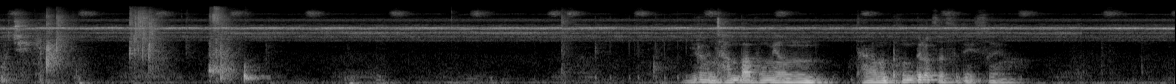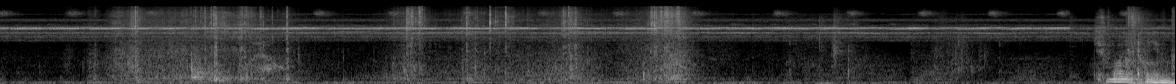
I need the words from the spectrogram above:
뭐지? 잠바 보면 사람은 돈 들었을 수도 있어요. 주머니 돈 있나?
